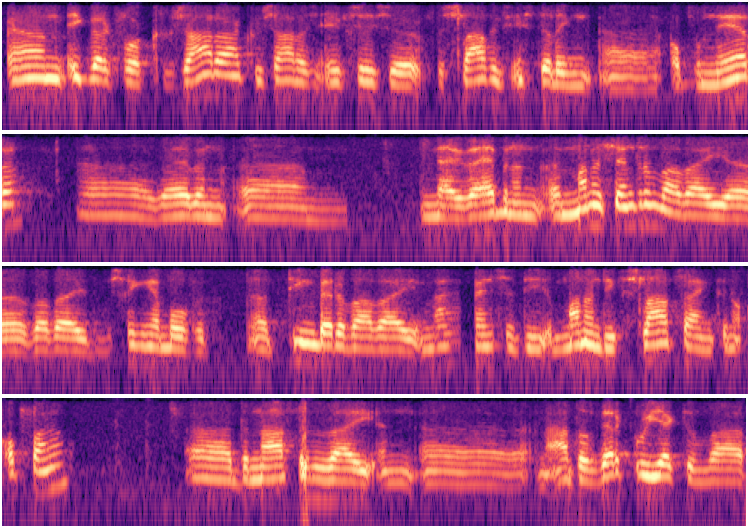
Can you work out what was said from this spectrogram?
ehm, ik werk voor Cruzada. Cruzada is een evangelische verslavingsinstelling eh, op Bonaire. Eh, we hebben, ehm, nee, we hebben een, een mannencentrum waar wij, eh, waar wij beschikking hebben over eh, tien bedden waar wij mensen die, mannen die verslaafd zijn kunnen opvangen. Daarnaast hebben wij een, een aantal werkprojecten waar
